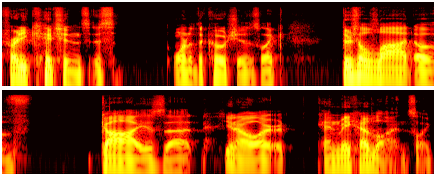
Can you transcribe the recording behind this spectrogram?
Freddie Kitchens is one of the coaches. Like, there's a lot of guys that you know are, can make headlines. Like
